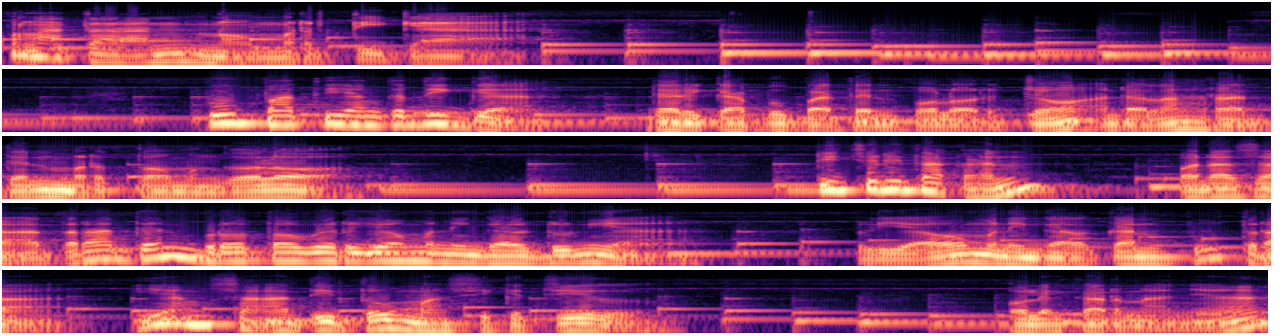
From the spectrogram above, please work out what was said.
Pelataran nomor 3. Bupati yang ketiga dari Kabupaten Polorjo adalah Raden Merto Menggolo. Diceritakan, pada saat Raden Brotowiryo meninggal dunia, beliau meninggalkan putra yang saat itu masih kecil. Oleh karenanya,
